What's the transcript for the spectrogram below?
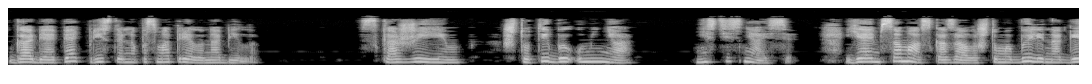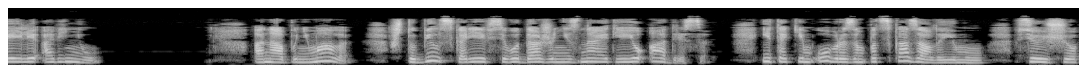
Габи опять пристально посмотрела на Билла. «Скажи им, что ты был у меня. Не стесняйся. Я им сама сказала, что мы были на Гейли-авеню. Она понимала, что Билл, скорее всего, даже не знает ее адреса, и таким образом подсказала ему, все еще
